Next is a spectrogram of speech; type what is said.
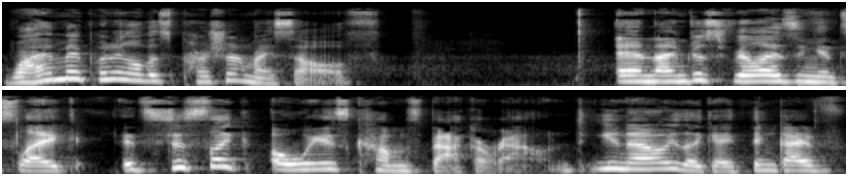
why am I putting all this pressure on myself? And I'm just realizing it's like, it's just like always comes back around, you know? Like I think I've,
